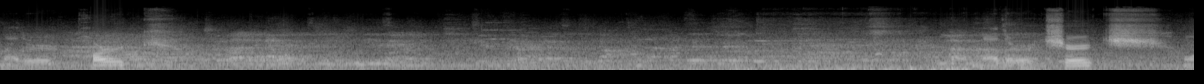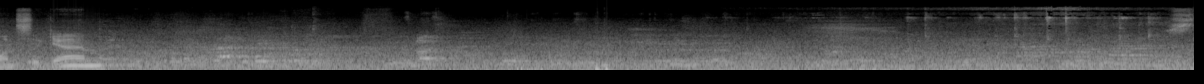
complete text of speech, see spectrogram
Another park. Another church once again. It's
